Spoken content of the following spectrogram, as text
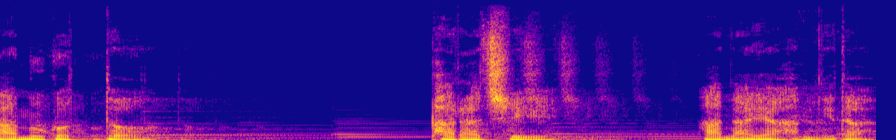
아무것도 바라지 않아야 합니다.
